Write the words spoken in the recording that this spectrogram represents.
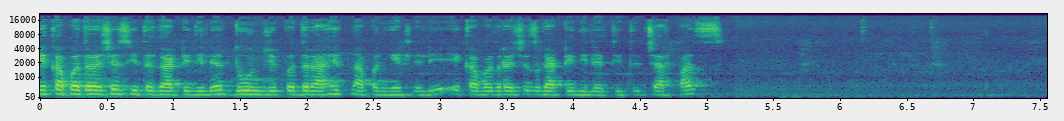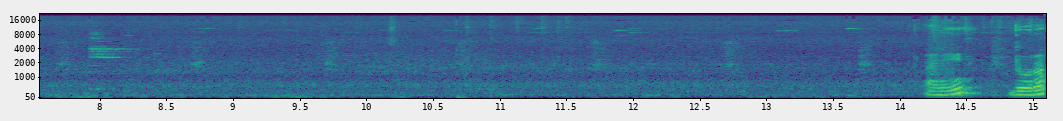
एका पदराच्याच इथं गाठी दिल्या. दोन जे पदर आहेत ना आपण घेतलेले एका पदराच्याच गाठी दिल्यात तिथं चार पाच आणि दोरा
